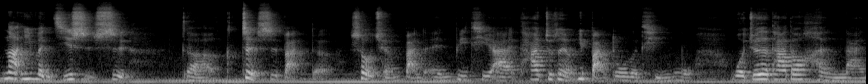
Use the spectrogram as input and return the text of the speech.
那 even 即使是呃正式版的授权版的 MBTI，它就算有一百多个题目，我觉得它都很难。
